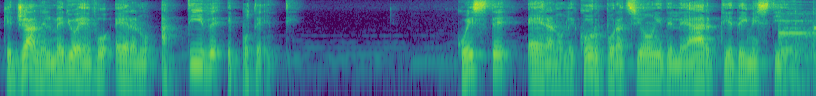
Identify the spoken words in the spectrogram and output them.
che già nel Medioevo erano attive e potenti. Queste erano le corporazioni delle arti e dei mestieri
